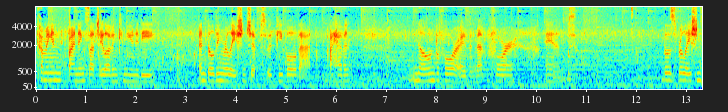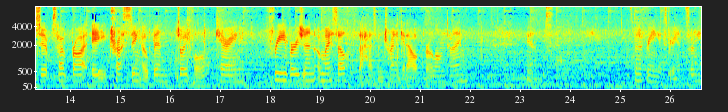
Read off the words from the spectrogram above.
coming and finding such a loving community and building relationships with people that I haven't known before, I haven't met before. And those relationships have brought a trusting, open, joyful, caring, free version of myself that has been trying to get out for a long time. And it's been a freeing experience for me.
